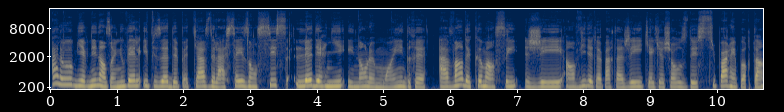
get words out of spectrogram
Allô, bienvenue dans un nouvel épisode de podcast de la saison 6, le dernier et non le moindre. Avant de commencer, j'ai envie de te partager quelque chose de super important.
